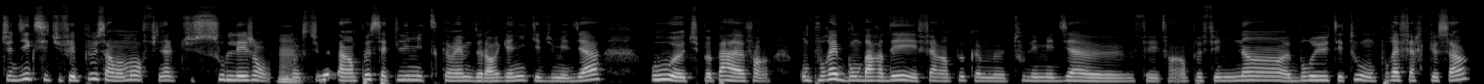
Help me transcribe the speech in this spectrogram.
tu dis que si tu fais plus, à un moment, au final, tu saoules les gens. Mmh. Donc si tu veux, tu as un peu cette limite quand même de l'organique et du média où tu peux pas enfin on pourrait bombarder et faire un peu comme tous les médias enfin un peu féminins bruts et tout on pourrait faire que ça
